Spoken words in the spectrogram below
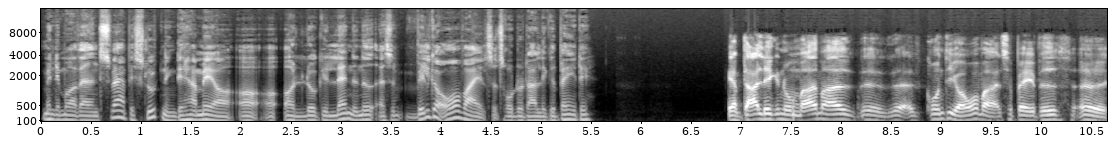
Men det må have været en svær beslutning, det her med at, at, at, at lukke landet ned. Altså, hvilke overvejelser tror du, der er ligget bag det? Jamen, der er ligget nogle meget, meget øh, grundige overvejelser bagved. Øh,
